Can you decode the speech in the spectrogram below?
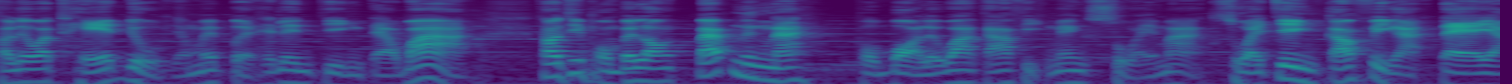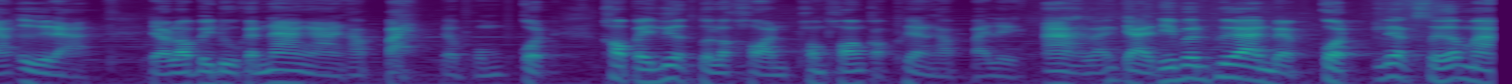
เขาเรียกว่าเทสอยู่ยังไม่เปิดให้เล่นจริง แต่ว่าเท่าที่ผมไปลองแป๊บหนึ่งนะ ผมบอกเลยว่ากราฟิกแม่งสวยมาก สวยจริงกราฟิกอะแต่อย่างอื่นอะ เดี๋ยวเราไปดูกันหน้างานครับไปเดี๋ยวผมกดเข้าไปเลือกตัวละครพร้อม ๆ กับเพื่อนครับไปเลยอะหลังจากที่เพื่อนๆ แบบกดเลือกเซิร์ฟมา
